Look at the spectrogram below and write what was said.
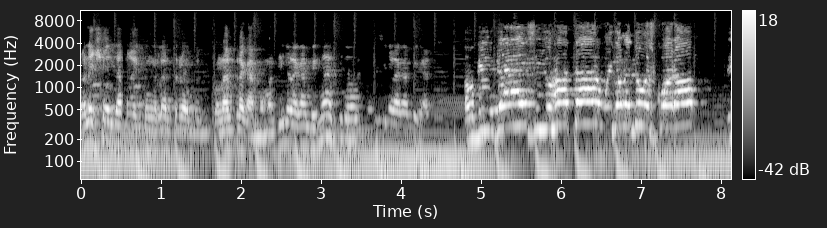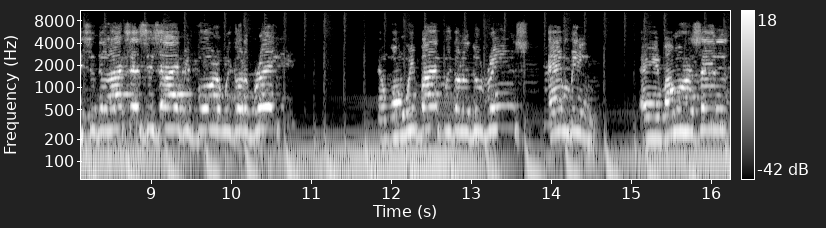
Non, non scenda mai con, l'altro- con l'altra gamba, mantieni la gamba in alto, mantieni la gamba in alto. Okay, guys, you have that. We're gonna do a squat up. This is the last exercise before we go to break. And when we back, we're gonna do rings and beam. Eh, vamos a hacer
